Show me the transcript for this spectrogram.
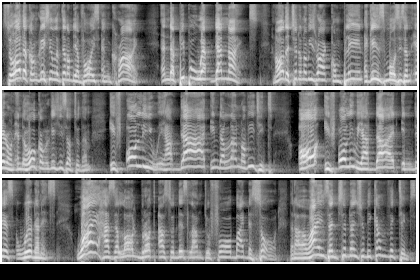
So all the congregation lifted up their voice and cried, And the people wept that night. And all the children of Israel complained against Moses and Aaron. And the whole congregation said to them, If only we had died in the land of Egypt, or if only we had died in this wilderness. Why has the Lord brought us to this land to fall by the sword, that our wives and children should become victims?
